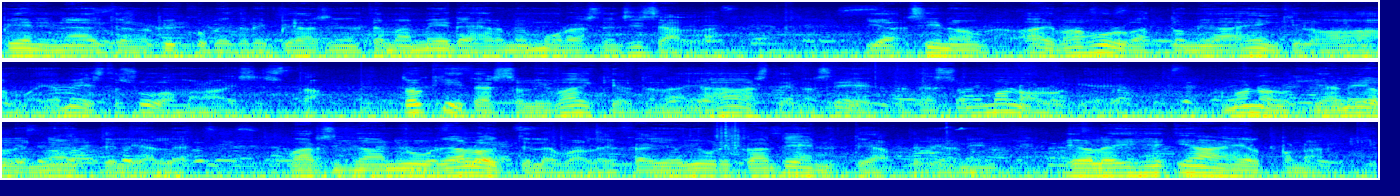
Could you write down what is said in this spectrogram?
pieni näytelmä Pikkupietarin piha siinä tämän meidän herramme muurahaisten sisällä. Ja siinä on aivan hulvattomia henkilöhahmoja meistä suomalaisista. Toki tässä oli vaikeutena ja haasteena se, että tässä on monologeja. Monologihan ei ole näyttelijälle, varsinkaan juuri aloittelevalle, joka ei ole juurikaan tehnyt teatteria, niin ei ole ihan helppo nakki.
